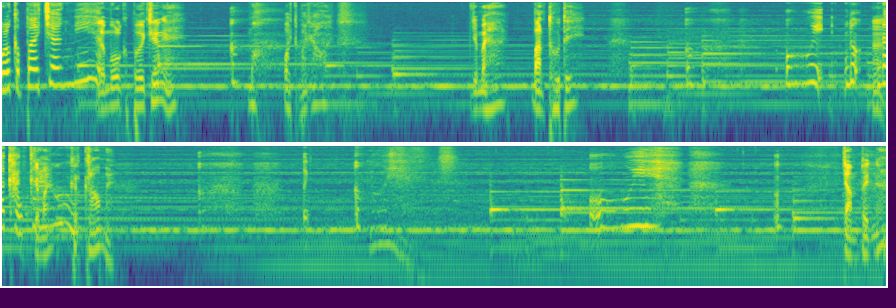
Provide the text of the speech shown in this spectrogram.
មូលកពើជើងនេះលមូលកពើជើងហ៎មកបោះចាំបាច់ហើយយ៉ាងម៉េចហើយបានធូរទេអូយនៅនៅខាងក្រោយ៉ាងម៉េចមគិតក្រោមហ៎អូយអូយចាំតិចណា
